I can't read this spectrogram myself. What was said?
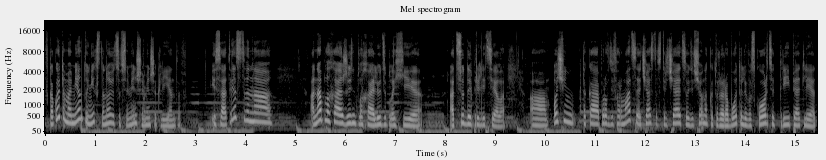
в какой-то момент у них становится все меньше и меньше клиентов. И, соответственно, она плохая, жизнь плохая, люди плохие. Отсюда и прилетела. Очень такая профдеформация часто встречается у девчонок, которые работали в эскорте 3-5 лет.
